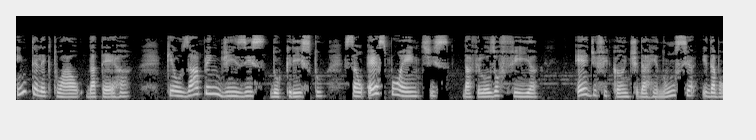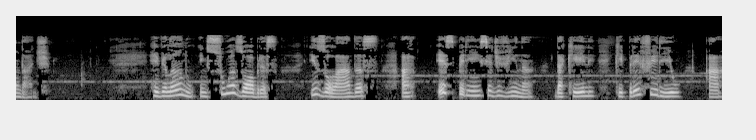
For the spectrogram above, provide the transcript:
intelectual da Terra que os aprendizes do Cristo são expoentes da filosofia edificante da renúncia e da bondade. Revelando em suas obras isoladas a experiência divina daquele que preferiu a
